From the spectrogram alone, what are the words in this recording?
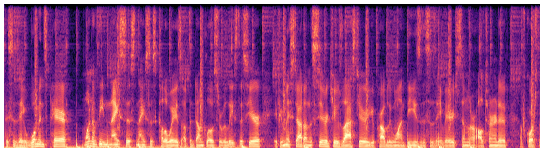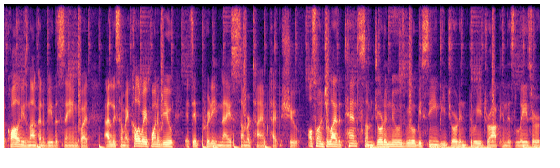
This is a woman's pair, one of the nicest, nicest colorways of the Dunk Lows to release this year. If you missed out on the Syracuse last year, you probably want these. This is a very similar alternative. Of course, the quality is not gonna be the same, but at least from a colorway point of view, it's a pretty nice summertime type of shoe. Also on July the 10th, some Jordan news. We will be seeing the Jordan 3 drop in this laser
